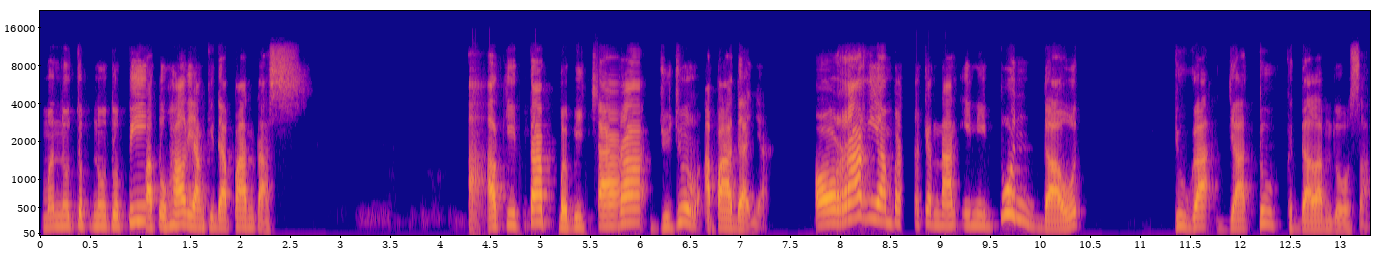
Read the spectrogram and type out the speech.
menutup-nutupi satu hal yang tidak pantas. Alkitab berbicara jujur apa adanya. Orang yang berkenan ini pun Daud juga jatuh ke dalam dosa.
